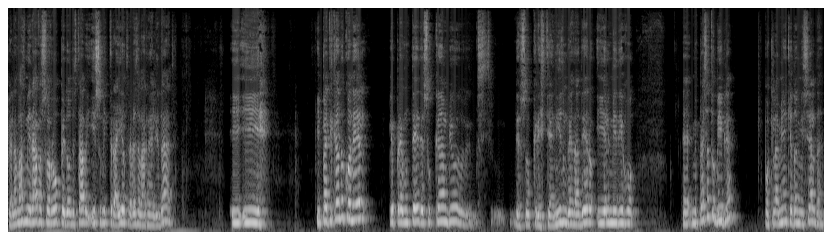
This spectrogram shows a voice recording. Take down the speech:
Eu nada mais mirava sua roupa e onde estava, e isso me traía outra vez à realidade. E, e, e praticando com ele, lhe perguntei de seu câmbio, de seu cristianismo verdadeiro, e ele me disse: eh, Me presta tua Bíblia, porque a minha quedou em minha celda,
